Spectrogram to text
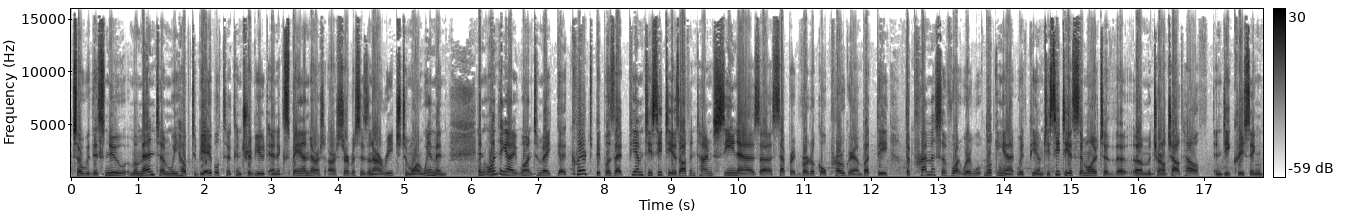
So, with this new momentum, we hope to be able to contribute and expand our, our services and our reach to more women. And one thing I want to make uh, clear to people is that PMTCT is oftentimes seen as a separate vertical program, but the, the premise of what we're looking at with PMTCT is similar to the uh, maternal child health and decreasing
